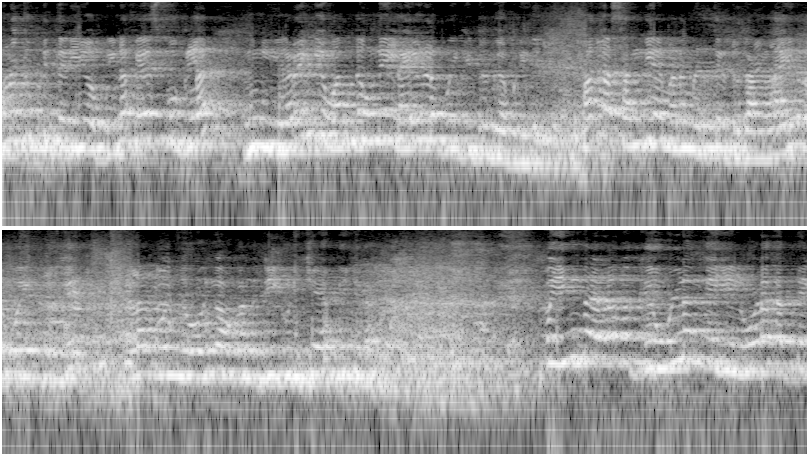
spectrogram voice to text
உனக்கு எப்படி தெரியும்? அப்படின்னா ஃபேஸ்புக்ல நீ இறங்கி வந்த லைவ்ல போய்கிட்டு இருக்கு அப்படின்னு. பார்த்தா சந்தியா மேடம் எடுத்துட்டு இருக்காங்க லைவ்ல போயிட்டு இருக்கு. எல்லாம் கொஞ்சம் ஒழுங்கா உட்காந்து டீ குடிக்க அப்படிங்கிறாங்க. இப்ப இந்த அளவுக்கு உள்ளங்கையில் ஊடகத்தை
